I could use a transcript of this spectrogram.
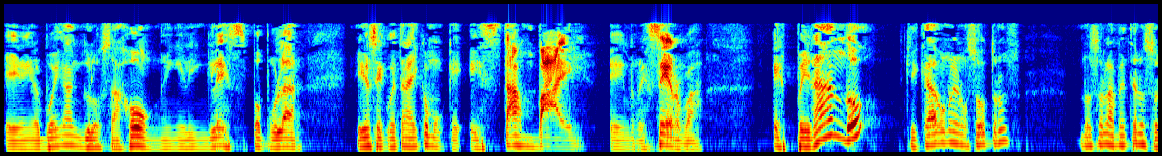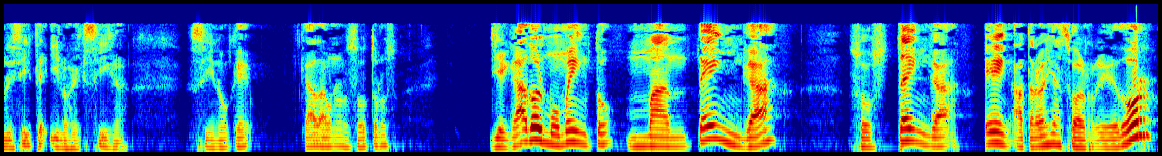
en el buen anglosajón, en el inglés popular, ellos se encuentran ahí como que stand by, en reserva, esperando que cada uno de nosotros no solamente los solicite y los exija, sino que cada uno de nosotros, llegado el momento, mantenga, sostenga en, a través de a su alrededor,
